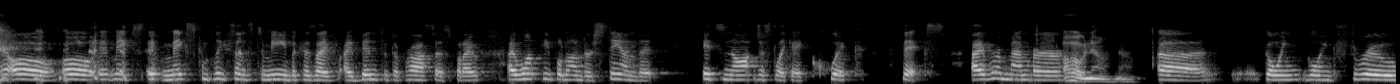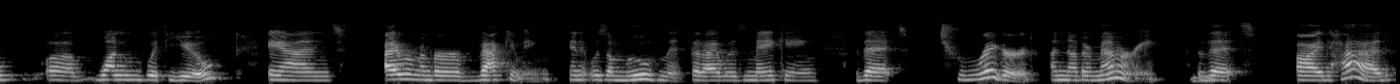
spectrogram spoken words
Oh oh it makes it makes complete sense to me because i've i've been through the process but i i want people to understand that it's not just like a quick fix. I remember oh no no. uh going going through uh one with you and i remember vacuuming and it was a movement that i was making that triggered another memory mm-hmm. that i'd had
